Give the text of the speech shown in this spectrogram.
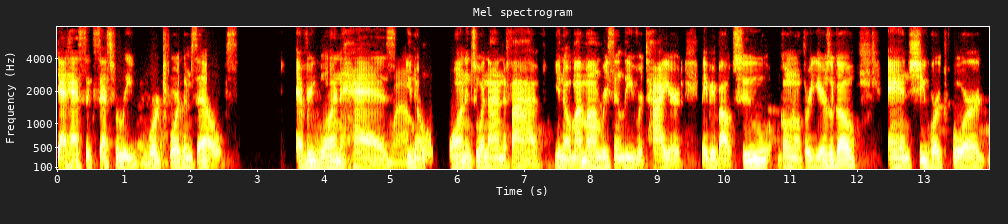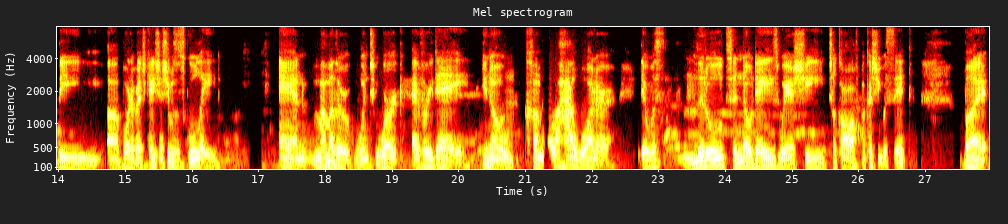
that has successfully worked for themselves. Everyone has, wow. you know, on into a nine to five. You know, my mom recently retired, maybe about two, going on three years ago, and she worked for the uh, Board of Education. She was a school aide. And my mother went to work every day, you know, mm. come hella high water. There was little to no days where she took off because she was sick, mm. but mm.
